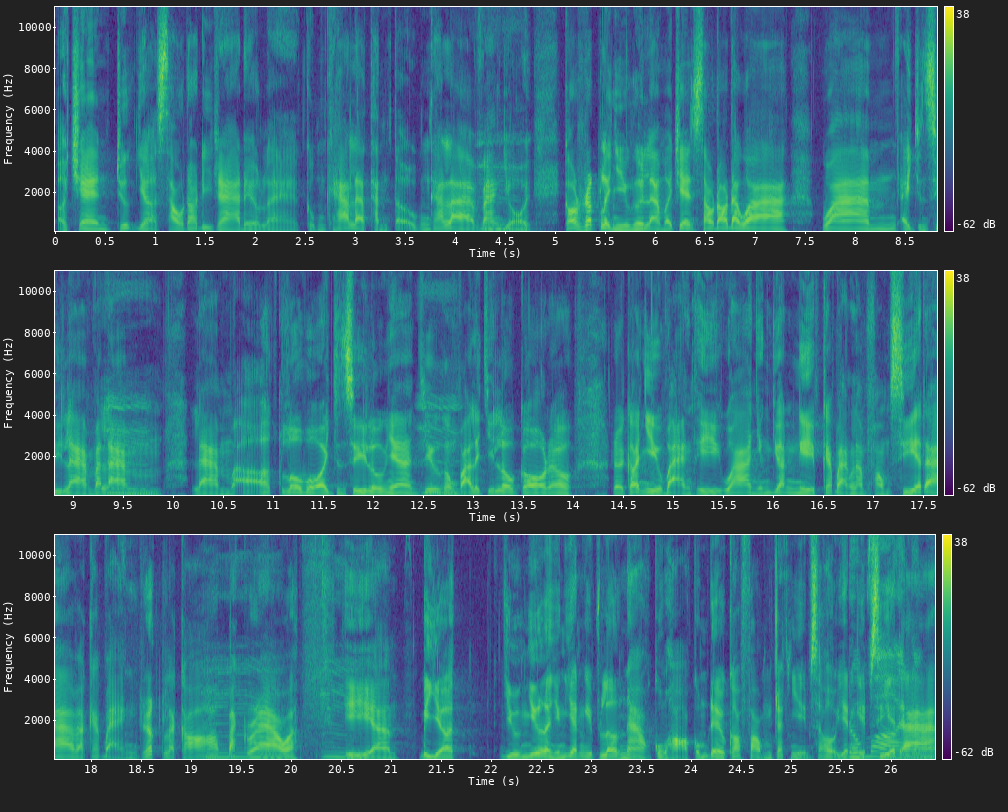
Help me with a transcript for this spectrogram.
ở trên trước giờ sau đó đi ra đều là cũng khá là thành tựu cũng khá là vang ừ. dội có rất là nhiều người làm ở trên sau đó đã qua qua um, agency làm và làm ừ. làm ở global agency luôn nha chứ ừ. không phải là chỉ local đâu rồi có nhiều bạn thì qua những doanh nghiệp các bạn làm phòng CSA và các bạn rất là có ừ. background á ừ. thì uh, bây giờ dường như là những doanh nghiệp lớn nào cũng họ cũng đều có phòng trách nhiệm xã hội doanh đúng nghiệp rồi, CSA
